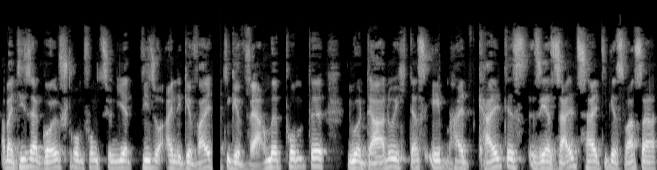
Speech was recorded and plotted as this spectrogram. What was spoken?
aber dieser Golf Golfstrom funktioniert wie so eine gewaltige Wärmepumpe, nur dadurch, dass eben halt kaltes, sehr salzhaltiges Wasser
